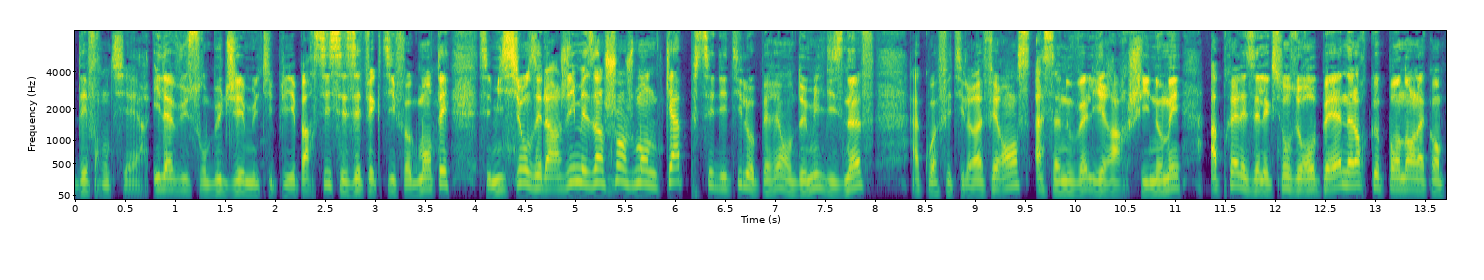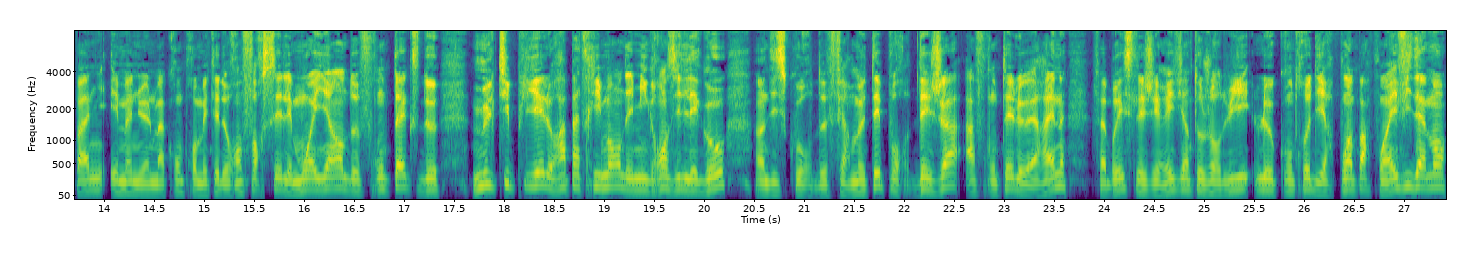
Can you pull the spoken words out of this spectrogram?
des frontières. Il a vu son budget multiplié par six, ses effectifs augmenter, ses missions élargies, mais un changement de cap s'est dit-il opéré en 2019. À quoi fait-il référence À sa nouvelle hiérarchie nommée après les élections européennes, alors que pendant la campagne, Emmanuel Macron promettait de renforcer les moyens de Frontex, de multiplier le rapatriement des migrants illégaux. Un discours de fermeté pour déjà affronter le RN. Fabrice Légéry vient aujourd'hui le contredire point par point. Évidemment,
